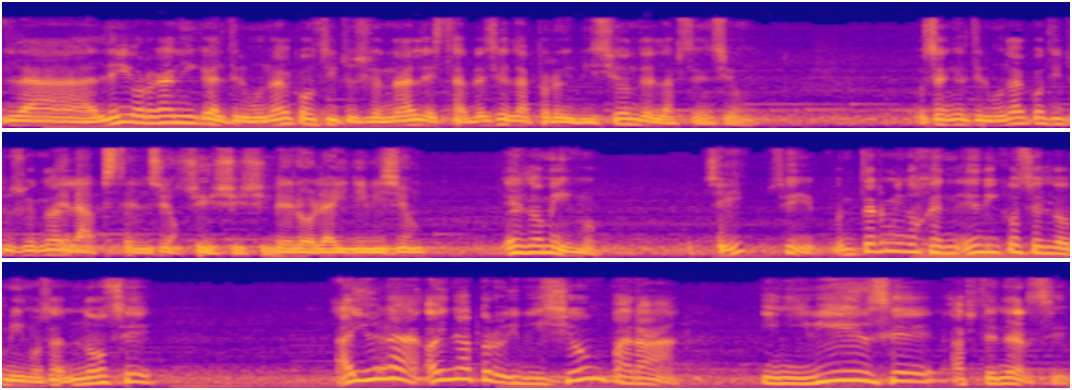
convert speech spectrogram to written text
la ley orgánica del Tribunal Constitucional establece la prohibición de la abstención. O sea, en el Tribunal Constitucional... De la abstención. Sí, sí, sí. Pero la inhibición, Es lo mismo. ¿sí? Sí, en términos genéricos es lo mismo. O sea, no se. Hay una, hay una prohibición para inhibirse, abstenerse.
